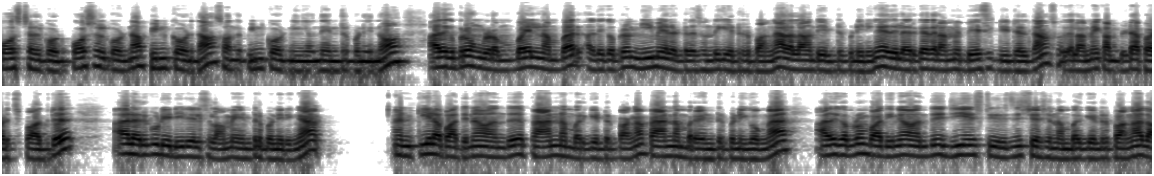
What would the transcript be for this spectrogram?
போஸ்டல் கோட் போஸ்டல் கோட்னா பின்கோடு தான். ஸோ அந்த பின்கோட் நீங்கள் வந்து என்ட்ரு பண்ணிடணும். அதுக்கப்புறம் உங்களோட மொபைல் நம்பர் அதுக்கப்புறம் இமெயில் அட்ரஸ் வந்து கேட்டிருப்பாங்க. அதெல்லாம் வந்து என்ட்ரு பண்ணிடுங்க. இதில் இருக்கிறது எல்லாமே பேசிக் டீட்டெயில் தான். ஸோ இதெல்லாமே கம்ப்ளீட்டாக படித்து பார்த்துட்டு அதில் இருக்கக்கூடிய டீட்டெயில்ஸ் எல்லாமே என்ட்ரு பண்ணிடுங்க அண்ட் கீழே பார்த்தீங்கன்னா வந்து பேன் நம்பர் கேட்டிருப்பாங்க பேன் நம்பரை என்ட்ரு பண்ணிக்கோங்க. அதுக்கப்புறம் பார்த்தீங்கன்னா வந்து ஜிஎஸ்டி ரிஜிஸ்ட்ரேஷன் நம்பர் கேட்டிருப்பாங்க. அது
